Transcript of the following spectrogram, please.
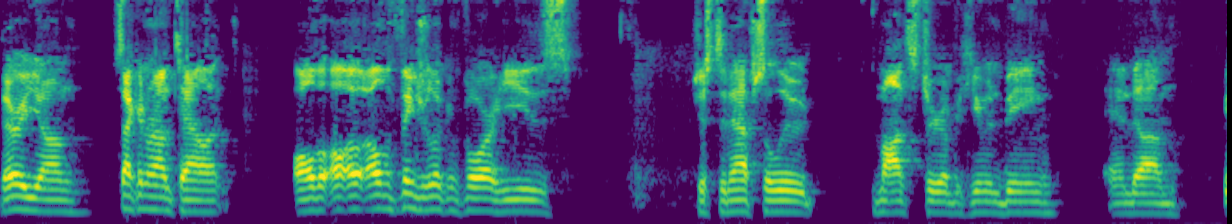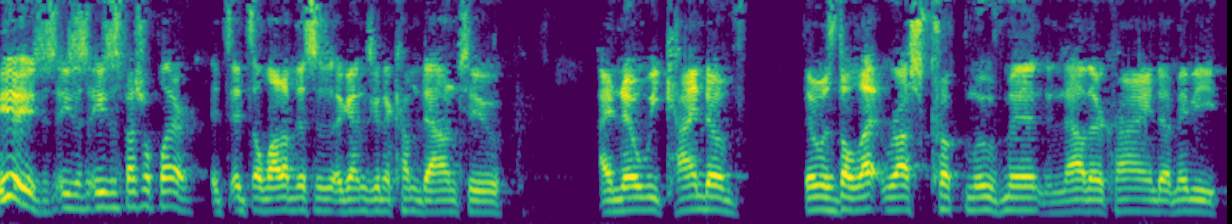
Very young, second round talent. All the all, all the things you're looking for. He's just an absolute monster of a human being, and um, yeah, he's just, he's, just, he's a special player. It's it's a lot of this is again is going to come down to. I know we kind of there was the let Russ cook movement, and now they're trying to maybe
